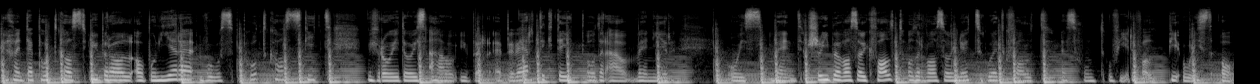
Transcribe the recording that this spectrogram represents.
Ihr könnt den Podcast überall abonnieren, wo es Podcasts gibt. Wir freuen uns auch über eine Bewertung dort oder auch, wenn ihr uns wollt, schreiben was euch gefällt oder was euch nicht so gut gefällt. Es kommt auf jeden Fall bei uns an.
